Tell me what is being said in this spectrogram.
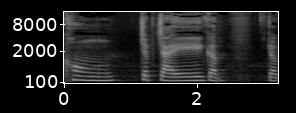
con chấp cháy gặp gặp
